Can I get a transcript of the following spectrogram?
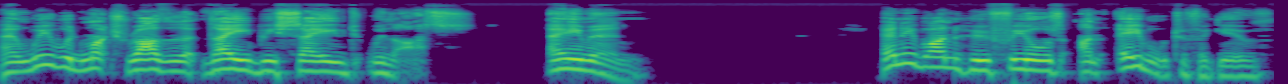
and we would much rather that they be saved with us. Amen. Anyone who feels unable to forgive,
